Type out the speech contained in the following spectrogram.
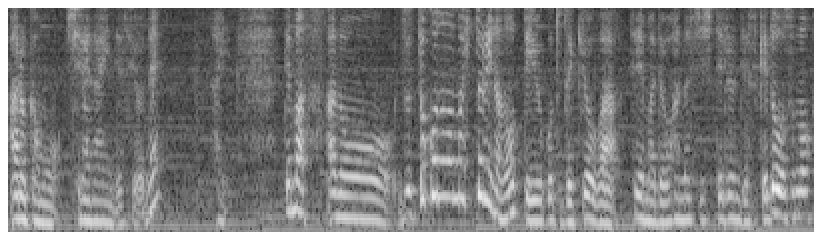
あるかもしれないんですよね。はいでまあ、あのずっとこのまま一人なのっていうことで今日はテーマでお話ししてるんですけどその、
